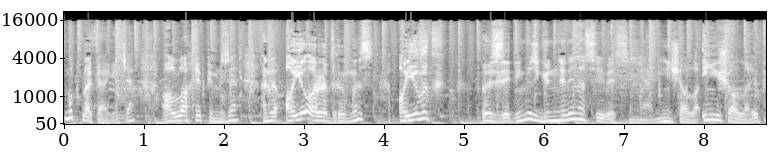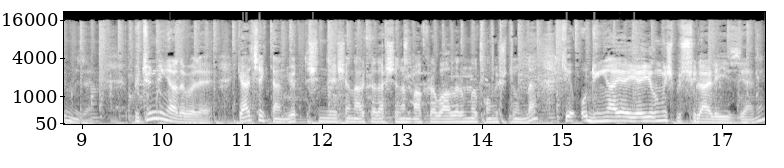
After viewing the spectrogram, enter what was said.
mutlaka geçer. Allah hepimize hani ayı aradığımız ayılık özlediğimiz günleri nasip etsin yani inşallah. İnşallah hepimize. Bütün dünyada böyle. Gerçekten yurt dışında yaşayan arkadaşlarım, akrabalarımla konuştuğumda ki o dünyaya yayılmış bir sülaleyiz yani.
